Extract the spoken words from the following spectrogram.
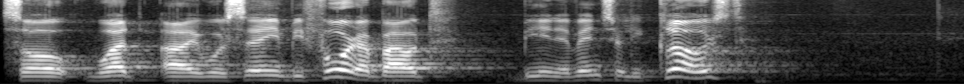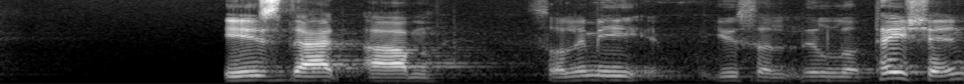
So what I was saying before about being eventually closed is that, um, so let me use a little notation.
